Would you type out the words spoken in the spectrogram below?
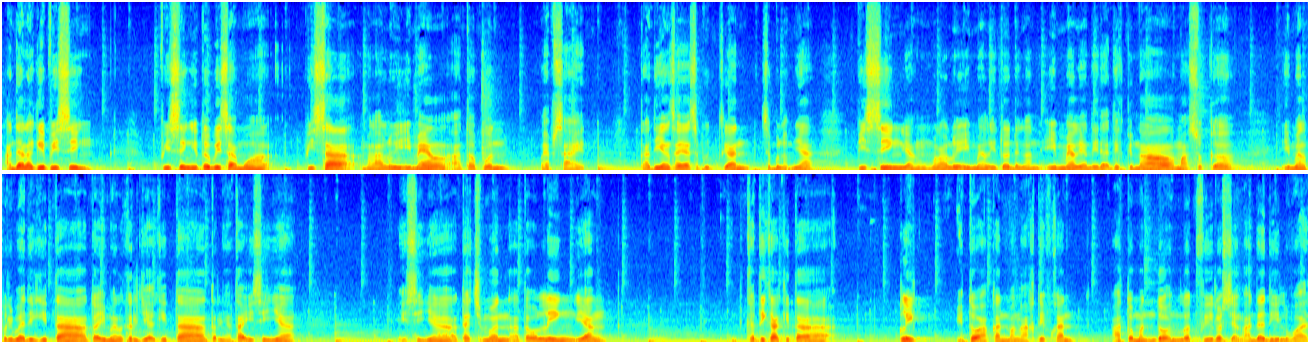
Ada lagi phishing. Phishing itu bisa mau bisa melalui email ataupun website. Tadi yang saya sebutkan sebelumnya phishing yang melalui email itu dengan email yang tidak dikenal masuk ke email pribadi kita atau email kerja kita ternyata isinya isinya attachment atau link yang ketika kita klik itu akan mengaktifkan atau mendownload virus yang ada di luar.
